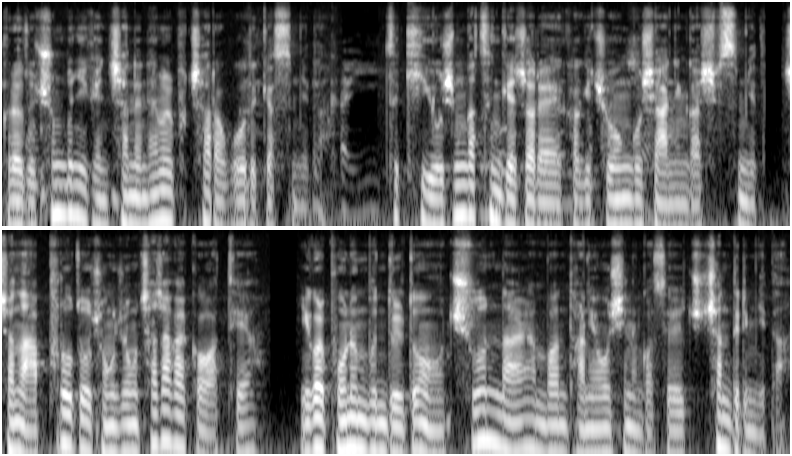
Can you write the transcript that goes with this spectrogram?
그래도 충분히 괜찮은 해물포차라고 느꼈습니다. 특히 요즘 같은 계절에 가기 좋은 곳이 아닌가 싶습니다. 저는 앞으로도 종종 찾아갈 것 같아요. 이걸 보는 분들도 추운 날 한번 다녀오시는 것을 추천드립니다.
